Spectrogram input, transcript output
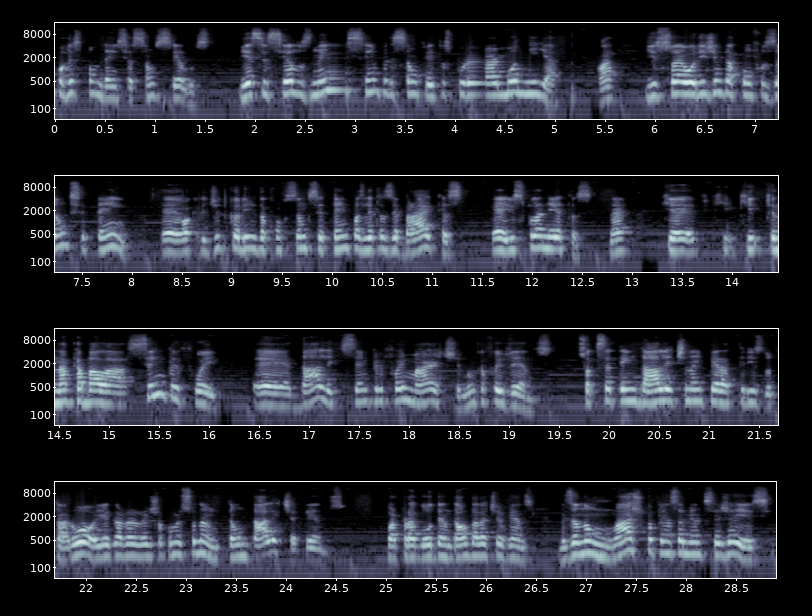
correspondências, são selos. E esses selos nem sempre são feitos por harmonia. Tá? Isso é a origem da confusão que se tem. É, eu acredito que a origem da confusão que se tem com as letras hebraicas é, e os planetas, né? Que, é, que, que, que na Kabbalah sempre foi é, Dalet, sempre foi Marte, nunca foi Vênus. Só que você tem Dalet na Imperatriz do Tarô, e a galera já começou, não, então Dalet é Vênus. Para Golden Dawn, Dalet é Vênus. Mas eu não acho que o pensamento seja esse.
